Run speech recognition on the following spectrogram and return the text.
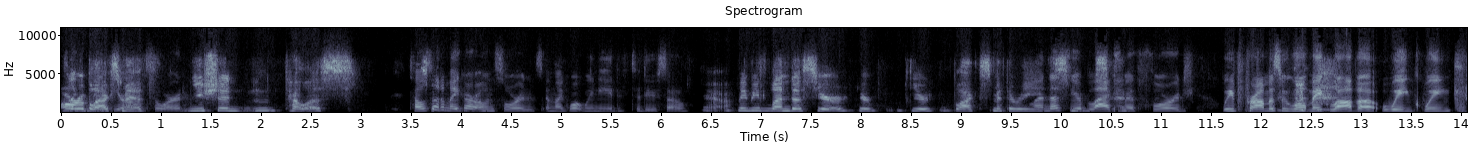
are a like, own blacksmith, sword. you should mm, tell us. Tell us how to make our own swords and like what we need to do so. Yeah, maybe lend us your your your blacksmithery. Lend us your blacksmith forge. We promise we won't make lava. Wink, wink.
